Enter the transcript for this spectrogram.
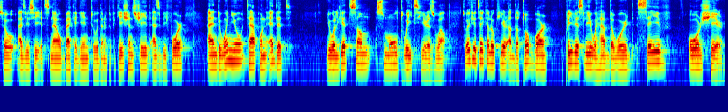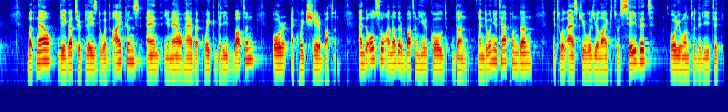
So as you see, it's now back again to the notifications shade as before. And when you tap on edit, you will get some small tweaks here as well. So if you take a look here at the top bar, previously we have the word save or share. But now they got replaced with icons and you now have a quick delete button or a quick share button. And also another button here called done. And when you tap on done, it will ask you, would you like to save it or you want to delete it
